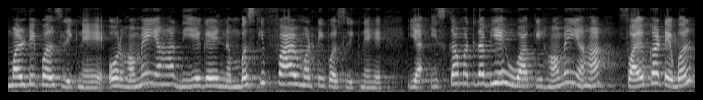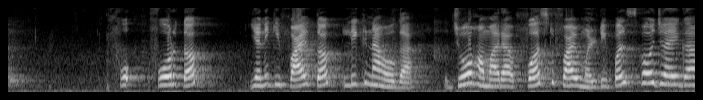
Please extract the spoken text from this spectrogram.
मल्टीपल्स लिखने हैं और हमें यहाँ दिए गए नंबर्स के फाइव मल्टीपल्स लिखने हैं। या इसका मतलब ये हुआ कि हमें यहाँ फाइव का टेबल फोर तक, यानी कि फाइव तक लिखना होगा, जो हमारा फ़र्स्ट फाइव मल्टीपल्स हो जाएगा।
